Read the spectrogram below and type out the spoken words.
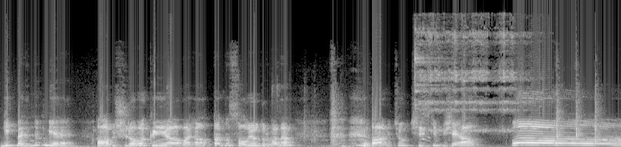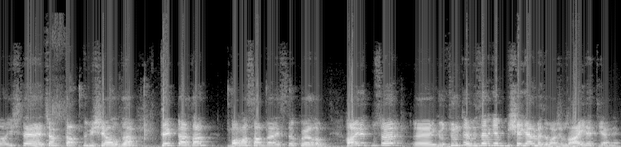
Gitmedin değil mi bir yere? Abi şuna bakın ya. Bak alttan da salıyor durmadan. Abi çok çirkin bir şey al. Oo işte çok tatlı bir şey oldu. Tekrardan mama sandalyesine koyalım. Hayret bu sefer e, götürü temizlerken bir şey gelmedi başımıza. Hayret yani.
